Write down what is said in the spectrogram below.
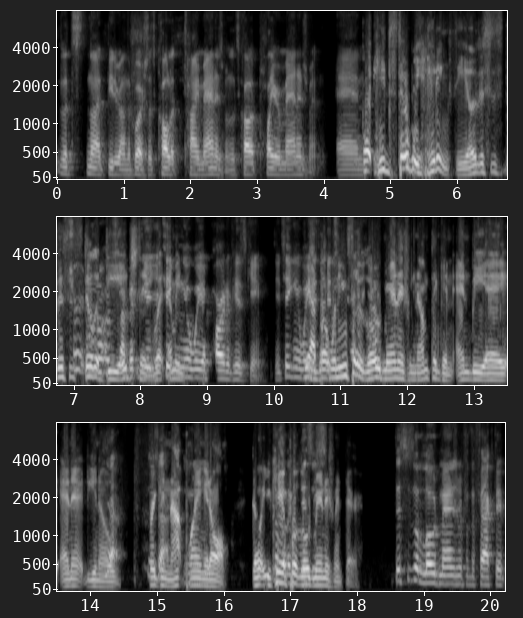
let's not beat around the bush. Let's call it time management. Let's call it player management. And but he'd still be hitting Theo. This is this sure, is still no, no, a DH thing. You're, you're taking I mean, away a part of his game. You're taking away. Yeah, but when you say load management, I'm thinking NBA and it, you know, yeah, freaking not playing at all. Don't you no, can't put load is, management there. This is a load management for the fact that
